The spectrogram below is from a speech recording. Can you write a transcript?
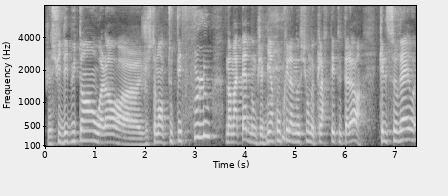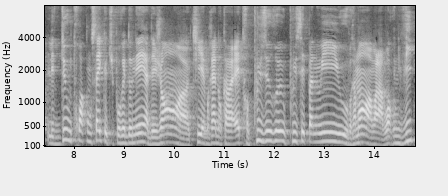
je suis débutant ou alors euh, justement tout est flou dans ma tête, donc j'ai bien compris la notion de clarté tout à l'heure. Quels seraient les deux ou trois conseils que tu pourrais donner à des gens euh, qui aimeraient donc être plus heureux ou plus épanouis ou vraiment avoir une vie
